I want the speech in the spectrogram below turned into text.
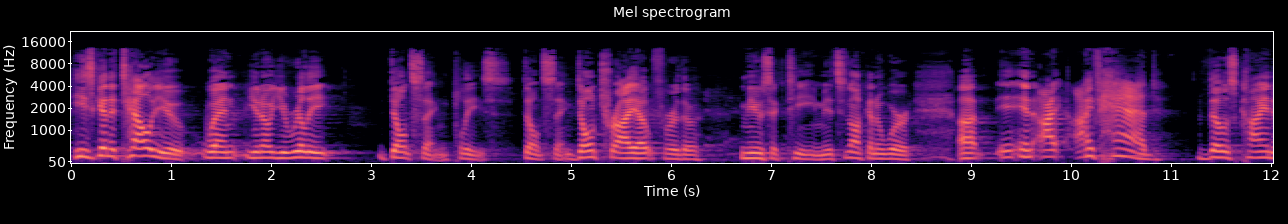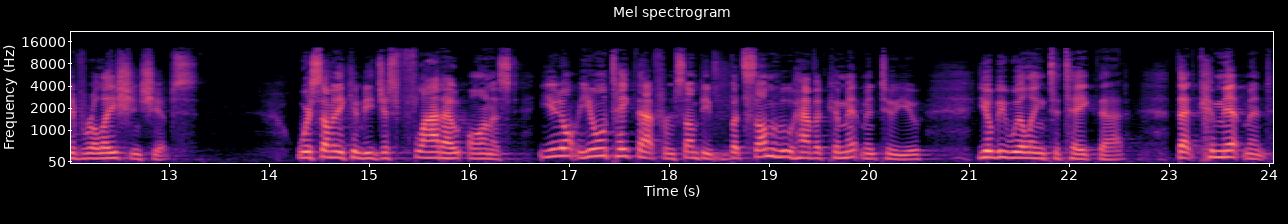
He's going to tell you when, you know, you really don't sing, please. Don't sing. Don't try out for the music team. It's not going to work. Uh, and I, I've had those kind of relationships where somebody can be just flat out honest. You, don't, you won't take that from some people, but some who have a commitment to you, you'll be willing to take that. That commitment,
